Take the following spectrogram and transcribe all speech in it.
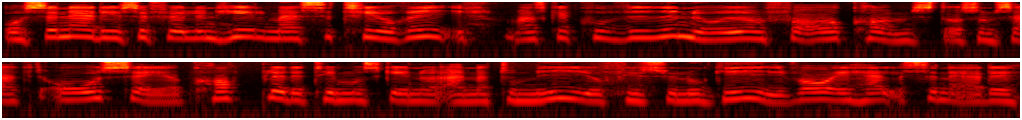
og så er det jo selvfølgelig en hel masse teori. Man skal kunne vide noget om forekomst og som sagt årsager, koble det til måske noget anatomi og fysiologi. Hvor i halsen er det,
